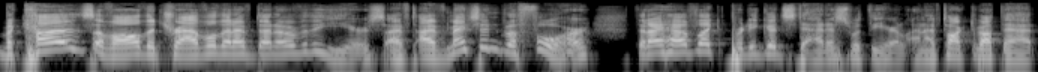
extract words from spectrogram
because of all the travel that I've done over the years, I've, I've mentioned before that I have like pretty good status with the airline. I've talked about that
